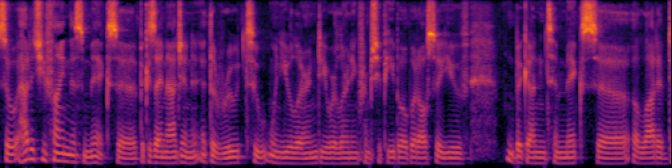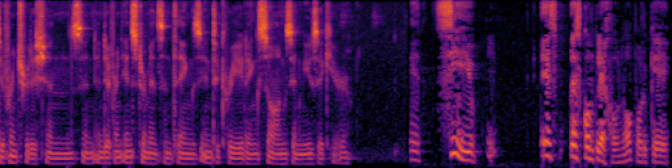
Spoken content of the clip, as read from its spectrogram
So, how did you find this mix? Uh, because I imagine at the root, when you learned, you were learning from Shipibo, but also you've begun to mix uh, a lot of different traditions and, different instruments and things into creating songs and music here. Eh, sí, es, es complejo, ¿no? Porque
